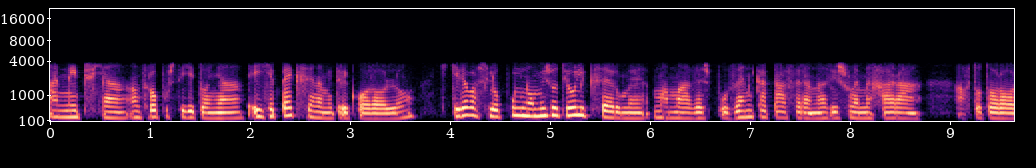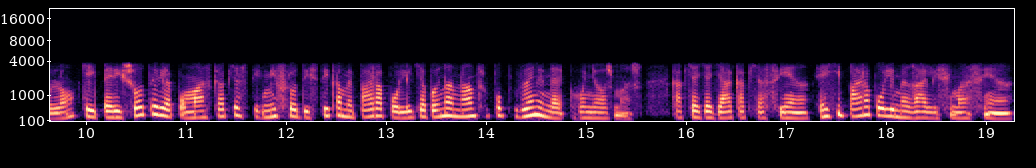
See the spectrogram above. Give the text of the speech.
ανήψια, ανθρώπους στη γειτονιά. Είχε παίξει ένα μητρικό ρόλο. Και κυρία Βασιλοπούλου, νομίζω ότι όλοι ξέρουμε μαμάδες που δεν κατάφεραν να ζήσουν με χαρά αυτό το ρόλο και οι περισσότεροι από εμάς κάποια στιγμή φροντιστήκαμε πάρα πολύ και από έναν άνθρωπο που δεν είναι γονιός μας. Κάποια γιαγιά, κάποια θεία. Έχει πάρα πολύ μεγάλη σημασία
